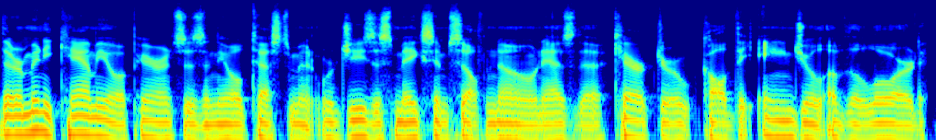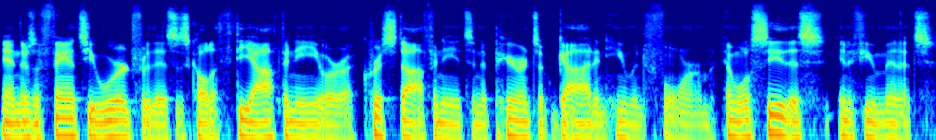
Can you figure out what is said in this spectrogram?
There are many cameo appearances in the Old Testament where Jesus makes himself known as the character called the angel of the Lord. And there's a fancy word for this. It's called a theophany or a Christophany. It's an appearance of God in human form. And we'll see this in a few minutes.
